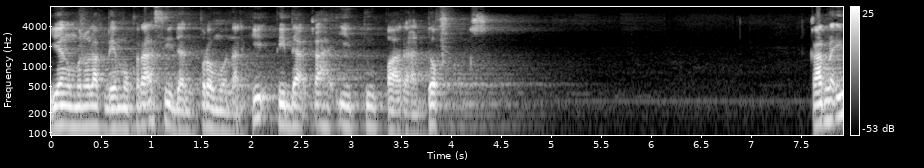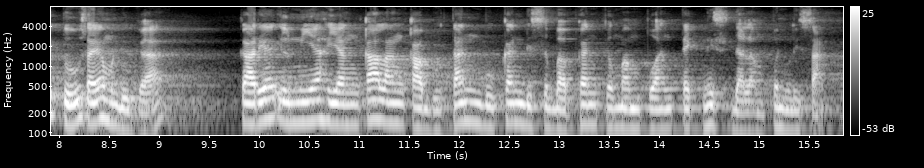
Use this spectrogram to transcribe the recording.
yang menolak demokrasi dan pro monarki, tidakkah itu paradoks? Karena itu saya menduga karya ilmiah yang kalang kabutan bukan disebabkan kemampuan teknis dalam penulisan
